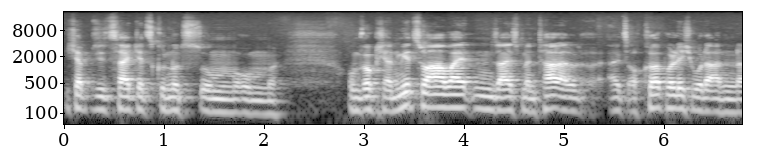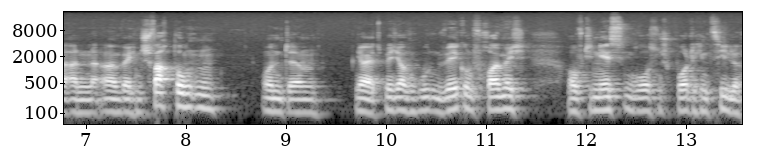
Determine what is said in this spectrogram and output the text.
ich habe diese Zeit jetzt genutzt, um, um, um wirklich an mir zu arbeiten, sei es mental als auch körperlich oder an, an irgendwelchen Schwachpunkten. Und ähm, ja, jetzt bin ich auf einem guten Weg und freue mich auf die nächsten großen sportlichen Ziele.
